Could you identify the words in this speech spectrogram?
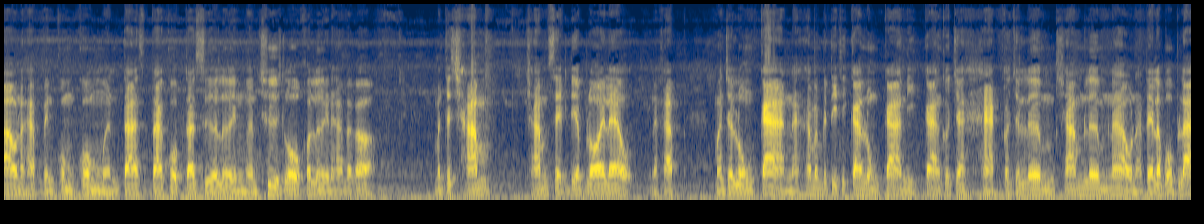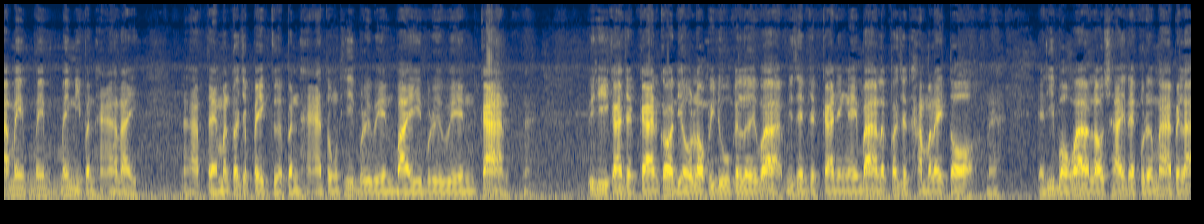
าวๆนะครับ เป็นกลมๆเหมือนตาตากบตาเสือเลยเหมือนชื่อโรคเขาเลยนะครับ แล้วก็มันจะช้ำช้ำเสร็จเรียบร้อยแล้วนะครับ มันจะลงก้านนะ ถ้ามันไปติดที่ก้านลงก้านอีกก้านก็จะหักก็จะเริ่มช้ำเริ่มเน่านะแต่ระบบรากไม่ไม่ไม่มีปัญหาอะไรนะครับ แต่มันก็จะไปเกิดปัญหาตรงที่บริเวณใบบริเวณก้านนะวิธีการจัดการก็เดี๋ยวเราไปดูกันเลยว่ามิเซมจัดการยังไงบ้าง แล้วก็จะทำอะไรต่อนะ อย่างที่บอกว่าเราใช้ไดโคเดอร์มาไปละ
